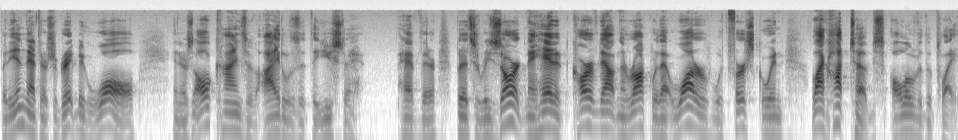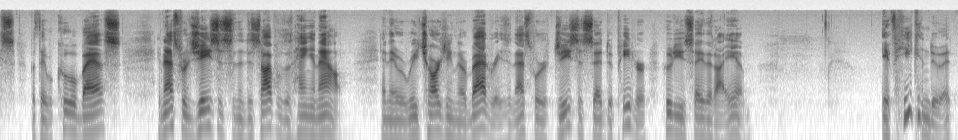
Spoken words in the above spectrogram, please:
but in that there's a great big wall, and there's all kinds of idols that they used to have there. But it's a resort, and they had it carved out in the rock where that water would first go in like hot tubs all over the place. But they were cool baths, and that's where Jesus and the disciples was hanging out, and they were recharging their batteries. And that's where Jesus said to Peter, "Who do you say that I am?" If he can do it,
